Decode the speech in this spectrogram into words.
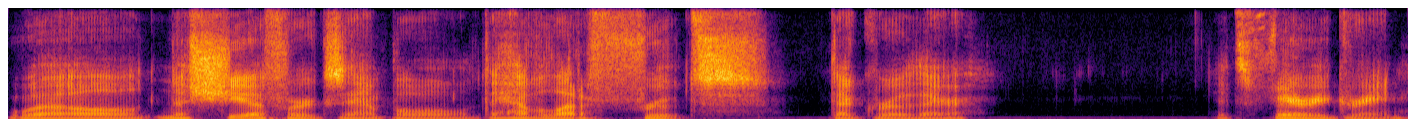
Well, Nashia, for example, they have a lot of fruits that grow there. It's very green.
